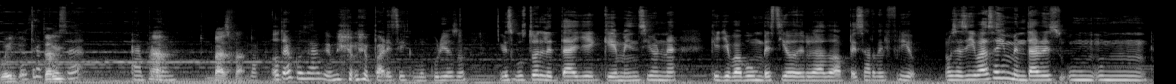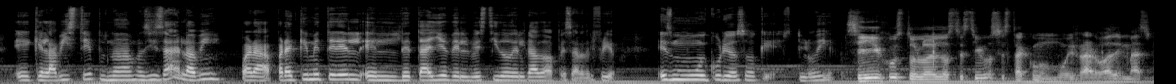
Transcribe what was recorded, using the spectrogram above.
huellas. Otra Tam- cosa. Ah, perdón. Vas, va. Va. Otra cosa que me, me parece como curioso es justo el detalle que menciona que llevaba un vestido delgado a pesar del frío. O sea, si vas a inventar es un, un, eh, que la viste, pues nada más dices, ah, la vi. ¿Para, para qué meter el, el detalle del vestido delgado a pesar del frío? Es muy curioso que lo diga. Sí, justo lo de los testigos está como muy raro. Además,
